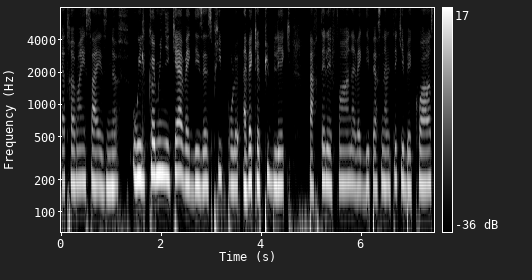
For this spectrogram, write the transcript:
96.9 où il communiquait avec des esprits pour le, avec le public par téléphone, avec des personnalités québécoises,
